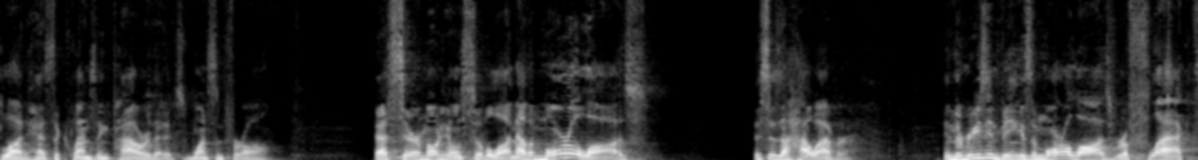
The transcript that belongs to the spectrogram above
blood, has the cleansing power that it's once and for all. That's ceremonial and civil law. Now, the moral laws, this is a however. And the reason being is the moral laws reflect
